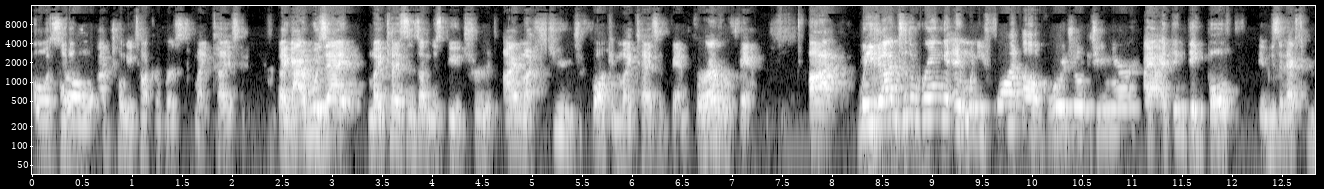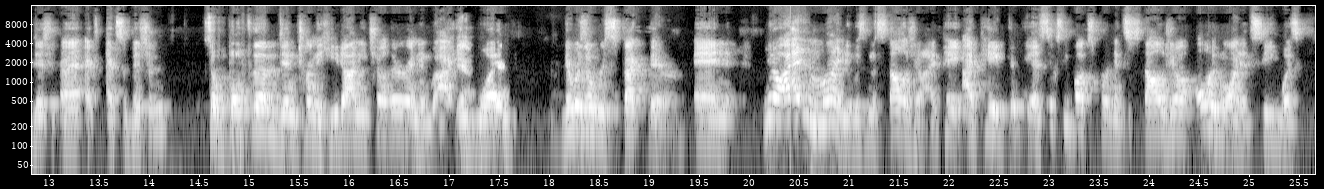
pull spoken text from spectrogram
also uh, Tony Tucker versus Mike Tyson. Like, I was at Mike Tyson's Undisputed Truth. I'm a huge fucking Mike Tyson fan, forever fan. Uh, when he got into the ring and when he fought uh, Roy Jones Jr., I, I think they both, it was an uh, ex- exhibition. So both of them didn't turn the heat on each other, and it, uh, Yeah. it was there was a respect there, and you know I didn't mind. It was nostalgia. I paid I paid 50, uh, 60 bucks for nostalgia. All I wanted to see was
